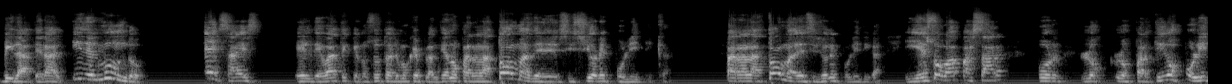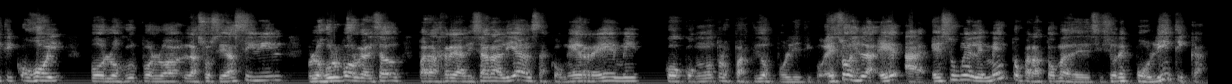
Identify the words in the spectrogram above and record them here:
bilateral, y del mundo. Ese es el debate que nosotros tenemos que plantearnos para la toma de decisiones políticas, para la toma de decisiones políticas. Y eso va a pasar por los, los partidos políticos hoy, por, los, por la sociedad civil, por los grupos organizados, para realizar alianzas con RM, o con otros partidos políticos. Eso es, ah, es, un elemento para toma de decisiones políticas.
